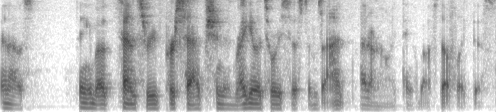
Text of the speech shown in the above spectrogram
and I was thinking about sensory perception and regulatory systems. I, I don't know, I think about stuff like this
